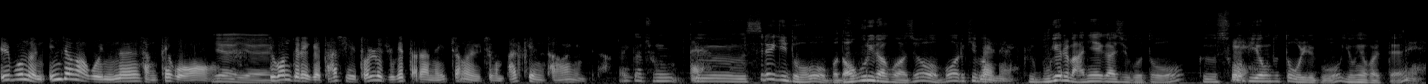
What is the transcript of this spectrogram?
일부는 인정하고 있는 상태고 예, 예. 직원들에게 다시 돌려주겠다라는 입장을 지금 밝힌 상황입니다. 그러니까 좀 그 쓰레기도 뭐 너구리라고 하죠. 뭐 이렇게 막 네네. 그 무게를 많이 해가지고 또 그 수거 네. 비용도 또 올리고 용역할 때. 네.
